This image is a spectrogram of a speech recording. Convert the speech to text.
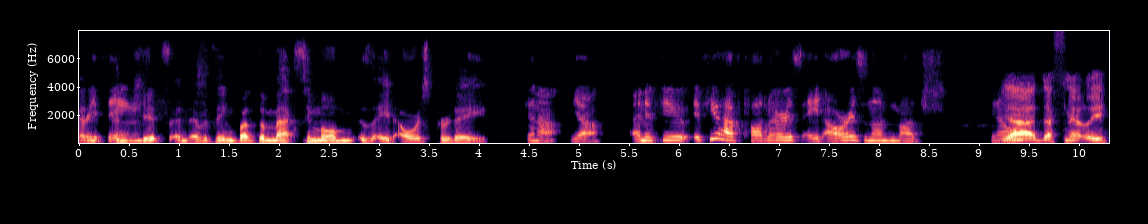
everything. and kids and everything, but the maximum is eight hours per day. Genau, yeah. And if you if you have toddlers, eight hours not much. You know, Yeah, definitely.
